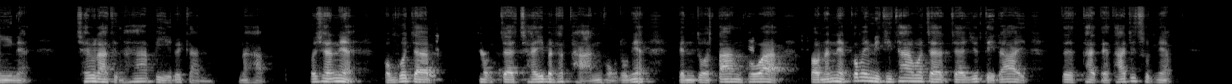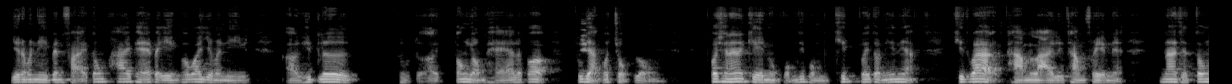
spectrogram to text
นีเนี่ยใช้เวลาถึง 5 ปีด้วยกันนะครับ เพราะฉะนั้นเนี่ยผมก็จะจะจะใช้บรรทัดฐานของตรงนี้เป็นตัวตั้ง เพราะว่าตอนนั้นเนี่ยก็ไม่มีทีท่าว่าจะจะยุติได้ แต่แต่ท้ายที่สุดเนี่ยเยอรมนีเป็นฝ่ายต้องพ่ายแพ้ไปเอง เพราะว่าเยอรมนีฮิตเลอร์ต้องยอมแพ้แล้วก็ทุกอย่างก็จบลง เพราะฉะนั้นเกณฑ์ของผมที่ผมคิดไว้ตอนนี้เนี่ยคิดว่าไทม์ไลน์หรือไทม์เฟรมเนี่ย น่าจะต้อง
